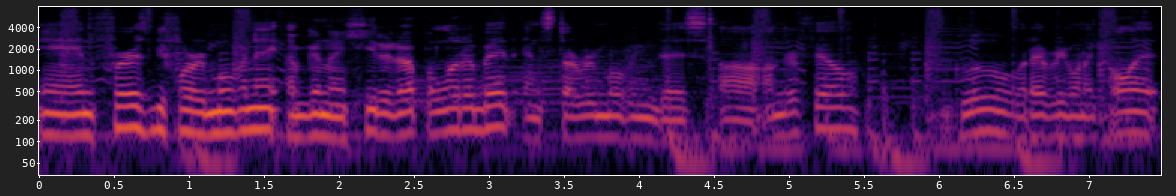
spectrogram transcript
and first before removing it I'm gonna heat it up a little bit and start removing this uh, underfill glue whatever you want to call it.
